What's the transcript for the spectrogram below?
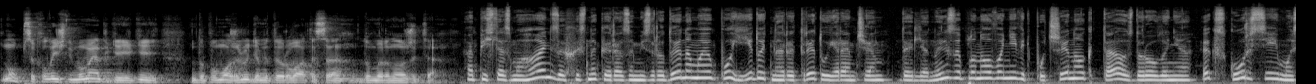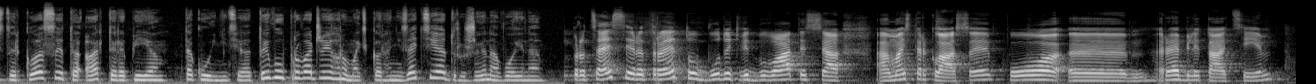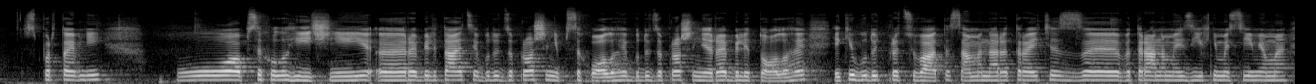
ну, психологічний момент, який, який допоможе людям інтегруватися до мирного життя. А після змагань захисники разом із родинами поїдуть на ретрит у Яремче, де для них заплановані відпочинок та оздоровлення, екскурсії, майстер-класи та арт-терапія. Таку ініціативу впроваджує громадська організація Дружина воїна. В процесі ретриту будуть відбуватися е, майстер-класи по е, реабілітації спортивній, по психологічній е, реабілітації. Будуть запрошені психологи, будуть запрошені реабілітологи, які будуть працювати саме на ретриті з ветеранами і з їхніми сім'ями.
